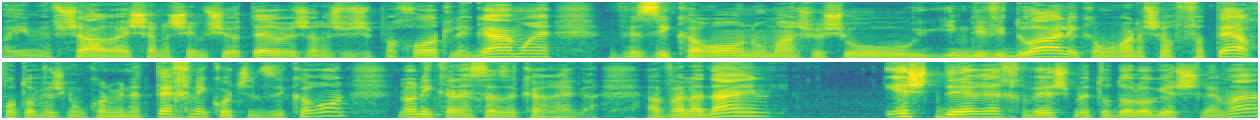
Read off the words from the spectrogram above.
האם אפשר, יש אנשים שיותר ויש אנשים שפחות לגמרי, וזיכרון הוא משהו שהוא אינדיבידואלי, כמובן אפשר לפתח אותו ויש גם כל מיני טכניקות של זיכרון, לא ניכנס לזה כרגע. אבל עדיין יש דרך ויש מתודולוגיה שלמה,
